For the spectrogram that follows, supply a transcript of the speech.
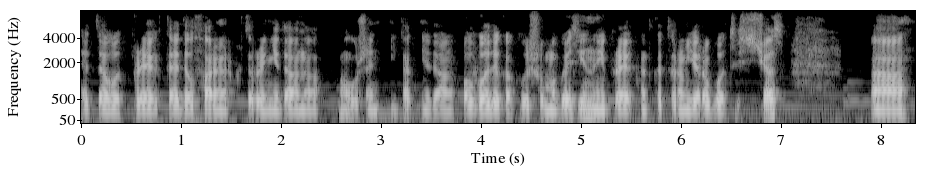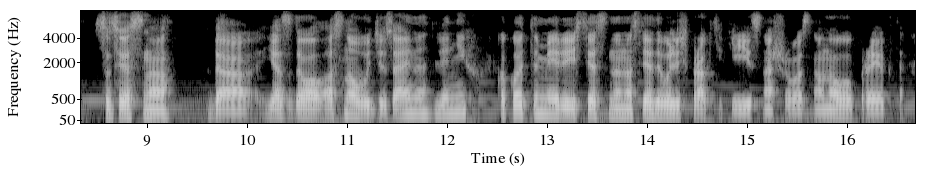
Это вот проект Idle Farmer, который недавно, ну уже не так недавно, полгода как вышел в магазин, и проект, над которым я работаю сейчас. А, соответственно, да, я задавал основу дизайна для них. В какой-то мере, естественно, наследовались практики из нашего основного проекта –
